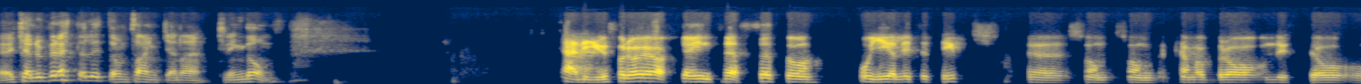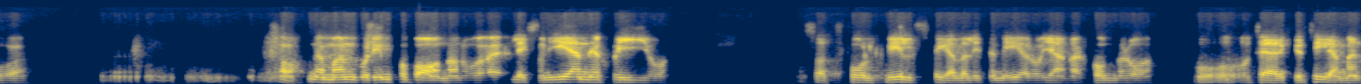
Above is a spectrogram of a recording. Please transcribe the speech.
Uh, kan du berätta lite om tankarna kring dem? Ja, det är ju för att öka intresset och, och ge lite tips som, som kan vara bra och nyttiga och, och ja, när man går in på banan och liksom ge energi och så att folk vill spela lite mer och gärna kommer och, och, och till RQT, men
